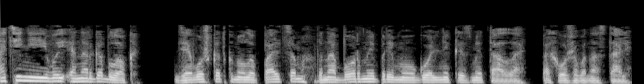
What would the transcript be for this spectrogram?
«Атиниевый энергоблок». Девушка ткнула пальцем в наборный прямоугольник из металла, похожего на сталь.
